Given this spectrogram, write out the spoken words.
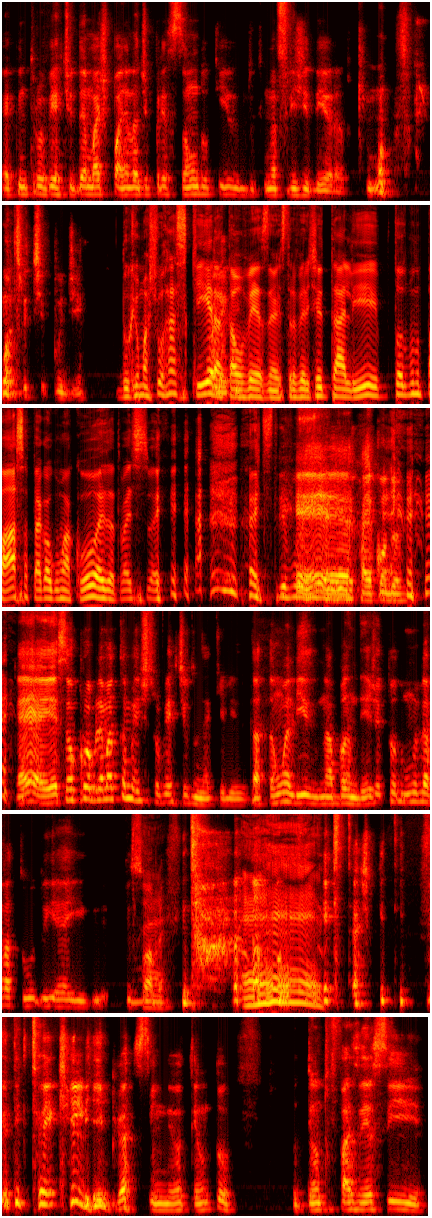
é que o introvertido é mais panela de pressão do que, do que uma frigideira, do que um, outro tipo de. Do que uma churrasqueira, talvez, né? O extrovertido tá ali, todo mundo passa, pega alguma coisa, vai, vai distribuindo. É, aí quando... é, esse é o problema também, extrovertido, né? Que ele tá tão ali na bandeja que todo mundo leva tudo e aí que sobra. É. Então, é. acho que tem, tem, que ter equilíbrio, assim, né? Eu tento, eu tento fazer esse,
